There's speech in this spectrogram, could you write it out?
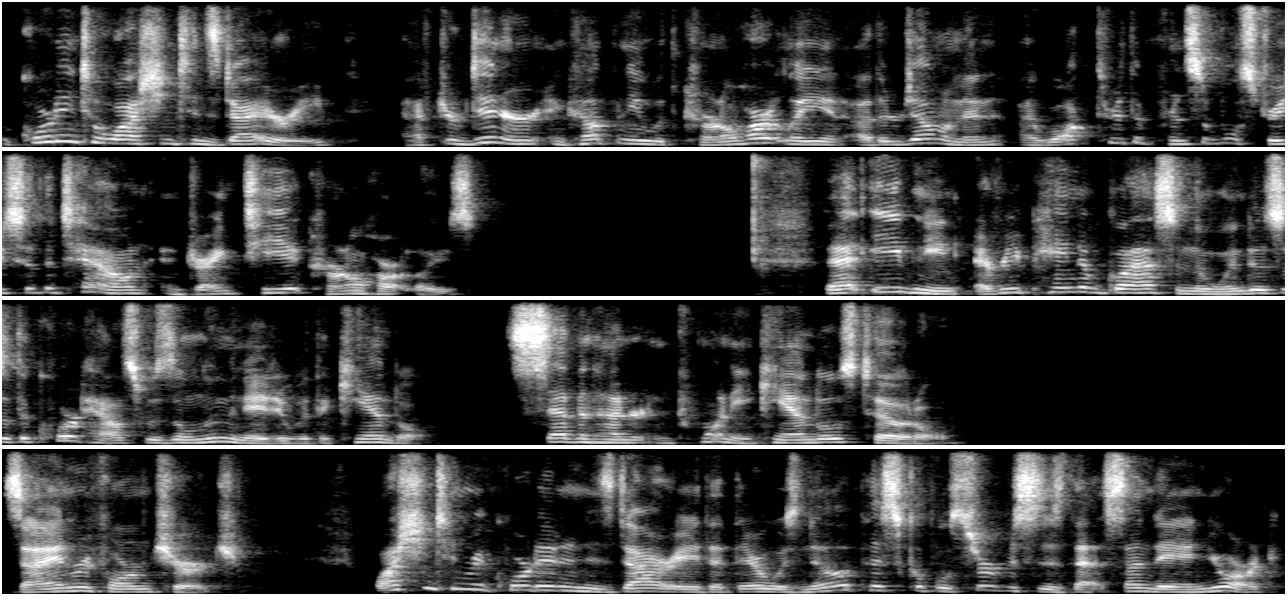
According to Washington's diary, after dinner, in company with Colonel Hartley and other gentlemen, I walked through the principal streets of the town and drank tea at Colonel Hartley's. That evening, every pane of glass in the windows of the courthouse was illuminated with a candle 720 candles total. Zion Reformed Church. Washington recorded in his diary that there was no Episcopal services that Sunday in York,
